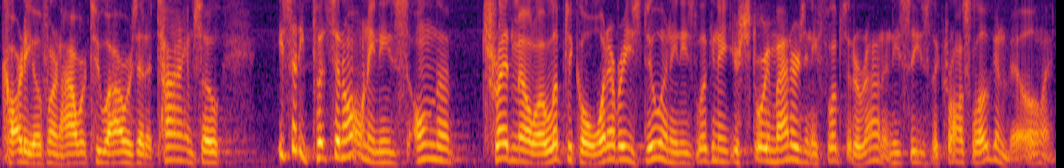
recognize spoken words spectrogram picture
cardio for an hour, two hours at a time. So he said he puts it on and he's on the treadmill, elliptical, whatever he's doing, and he's looking at your story matters, and he flips it around and he sees the cross Loganville, and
